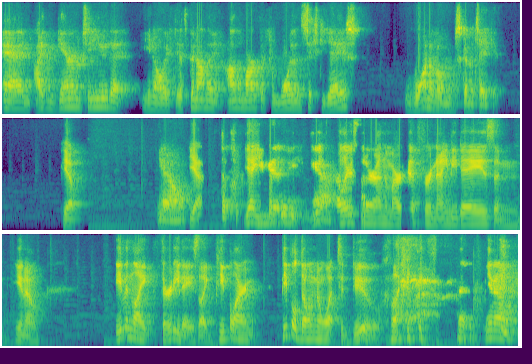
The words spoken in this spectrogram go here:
And I can guarantee you that, you know, if it's been on the on the market for more than 60 days, one of them is going to take it. Yep. You know. Yeah. The, yeah, you get, you yeah. get sellers that are on the market for 90 days and, you know, even like 30 days like people aren't people don't know what to do. Like you know,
